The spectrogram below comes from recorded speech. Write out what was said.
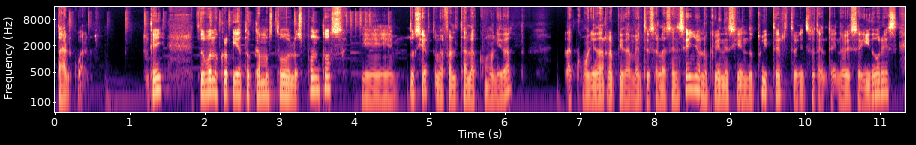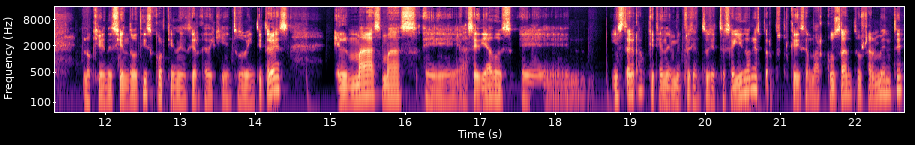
Tal cual. Ok, entonces bueno, creo que ya tocamos todos los puntos. Eh, no es cierto, me falta la comunidad. La comunidad rápidamente se las enseño. Lo que viene siendo Twitter, 379 seguidores. Lo que viene siendo Discord, tienen cerca de 523. El más, más eh, asediado es Instagram, que tiene 1307 seguidores, pero pues porque dice Marcus Santos realmente.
